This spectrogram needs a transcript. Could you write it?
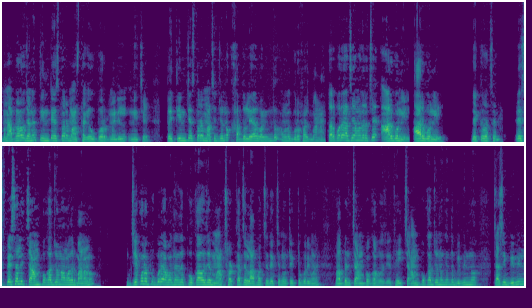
মানে আপনারাও জানেন, তিনটে স্তরে মাছ থাকে উপর মিডিল নিচে। তো এই তিনটে স্তরে মাছের জন্য খাদ্য লেয়ার কিন্তু আমাদের গ্রো ফাস্ট বানায়। তারপরে আছে আমাদের হচ্ছে আর্গোনিল আর্গোনিল দেখতে পাচ্ছেন? এটা স্পেশালি চাম পোকার জন্য আমাদের বানানো। যে কোনো পুকুরে আমাদের পোকা হয়েছে মাছ ছটকাচ্ছে, লাফাচ্ছে, দেখছেন অতিরিক্ত পরিমাণে, ভাববেন চাম পোকা হয়েছে এই চাম পোকার জন্য কিন্তু বিভিন্ন চাষি বিভিন্ন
